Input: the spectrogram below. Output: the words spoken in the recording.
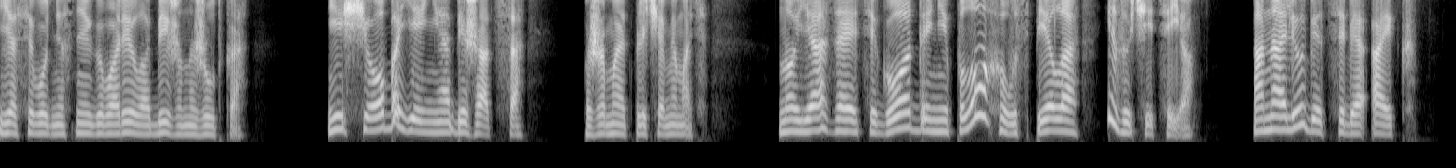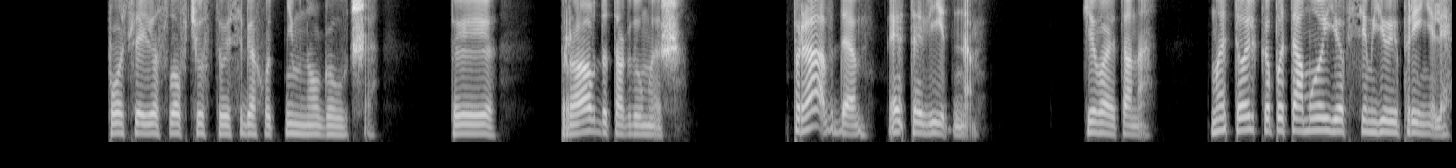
Я сегодня с ней говорила, обижена жутко. «Еще бы ей не обижаться», — пожимает плечами мать. «Но я за эти годы неплохо успела изучить ее. Она любит себя, Айк». После ее слов чувствую себя хоть немного лучше. «Ты правда так думаешь?» «Правда, это видно», — кивает она. «Мы только потому ее в семью и приняли,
